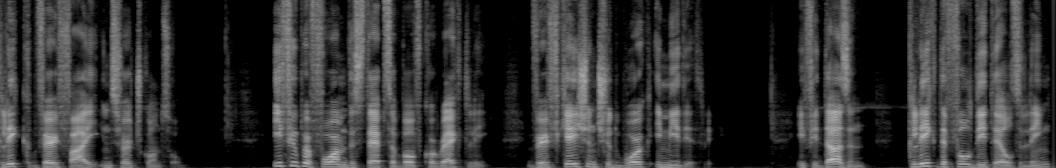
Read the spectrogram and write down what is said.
click Verify in Search Console. If you perform the steps above correctly, verification should work immediately. If it doesn't, click the full details link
